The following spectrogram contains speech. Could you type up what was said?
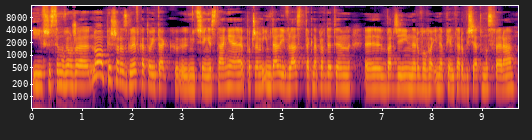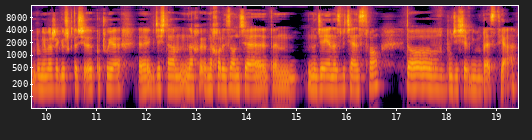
i wszyscy mówią, że no pierwsza rozgrywka to i tak y, nic się nie stanie, po czym im dalej w las, tak naprawdę tym y, bardziej nerwowa i napięta robi się atmosfera, ponieważ jak już ktoś y, poczuje gdzieś tam na, na horyzoncie ten nadzieję na zwycięstwo, to budzi się w nim bestia.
